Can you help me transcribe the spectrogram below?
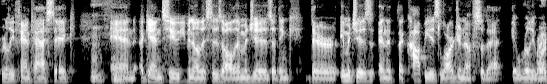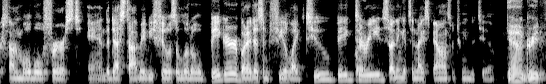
really fantastic. Mm-hmm. And again, too, even though this is all images, I think they're images and the, the copy is large enough so that it really right. works on mobile first. And the desktop maybe feels a little bigger, but it doesn't feel like too big to right. read. So I think it's a nice balance between the two. Yeah, agreed.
